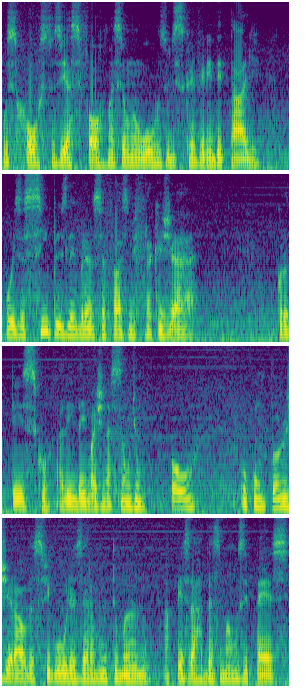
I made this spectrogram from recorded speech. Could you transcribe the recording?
Os rostos e as formas eu não ouso descrever em detalhe, pois a simples lembrança faz-me fraquejar. Grotesco, além da imaginação de um Poe, o contorno geral das figuras era muito humano, apesar das mãos e pés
